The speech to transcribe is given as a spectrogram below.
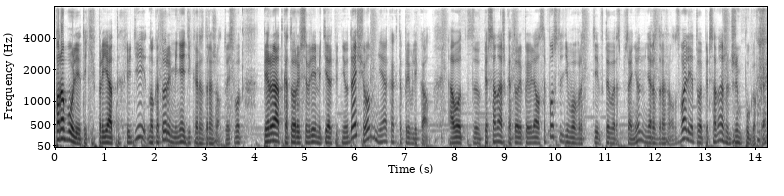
пара более таких приятных людей, но который меня дико раздражал. То есть вот пират, который все время терпит неудачи, он меня как-то привлекал. А вот э, персонаж, который появлялся после него в, в ТВ-расписании, он меня раздражал. Звали этого персонажа Джим Пуговка.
